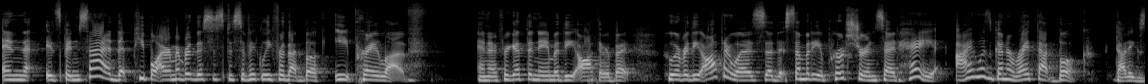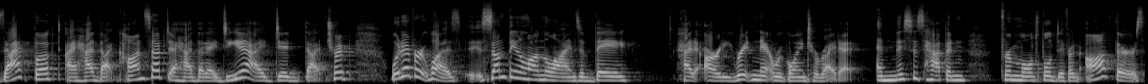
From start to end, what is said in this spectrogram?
And it's been said that people, I remember this is specifically for that book, Eat, Pray, Love. And I forget the name of the author, but whoever the author was said that somebody approached her and said, Hey, I was going to write that book, that exact book. I had that concept, I had that idea, I did that trip, whatever it was, something along the lines of they had already written it, were going to write it. And this has happened for multiple different authors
